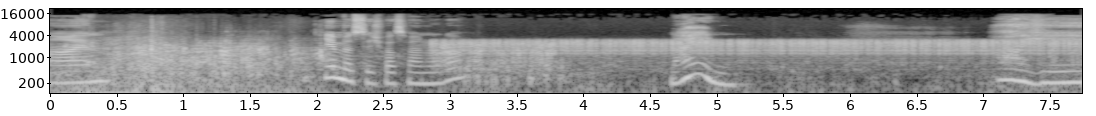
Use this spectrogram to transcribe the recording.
Nein. Hier müsste ich was hören, oder? Nein. Oh je.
